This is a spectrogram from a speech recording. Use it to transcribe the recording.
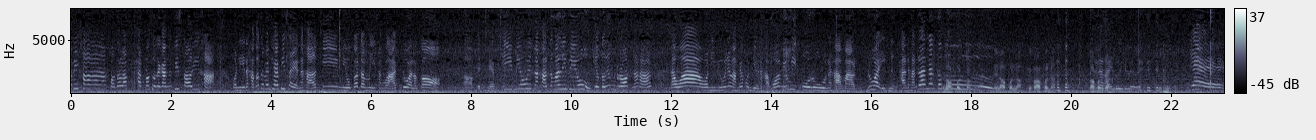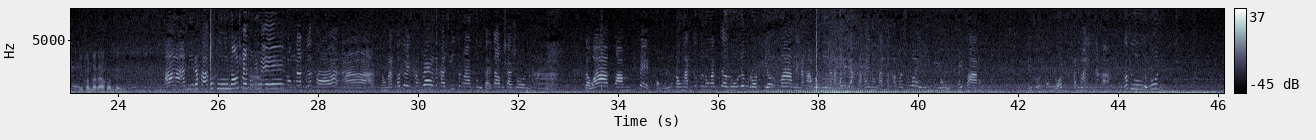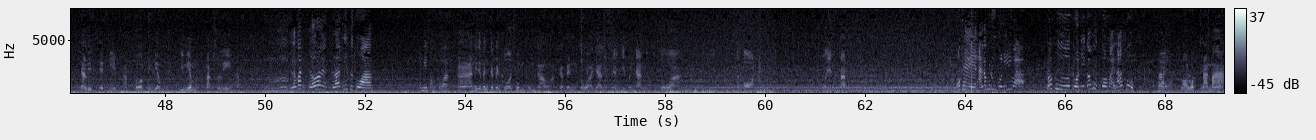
วัสดีค่ะ ขอต้อนรับทุกท่านเข้าสู่รายการ Beauty Story ค่ะ วันนี้นะคะก็จะเป็นเทปพิเศษนะคะ ที่มิวก็จะมีทั้งไลฟ์ด้วย แล้วก็เอ่อเป็นเทปที่มิวนะคะจะมารีวิว เกี่ยวกับเรื่องรถนะคะ แต่ว่าวันนี้มิวไม่ได้มาแค่คนเดียวนะคะ เพราะว่ามิวมีกูรูนะคะ มาด้วยอีกหนึ่งท่านนะคะและนั่นก็คืรออคนก่อนนี่รอคนเหรอนี่เขารอคนเหรอรอคนไม่ก่เป็อนไรลุยไปเลย เย้ มีคนมาแล้วคนหนึ่งอ่าอันนี้นะคะก็คือน้องชายของมิวเองน้องนัทนะคะ อ่า น้องนัทก็จะเป็นครั้งแรกนะคะ ที่จะมาสู่สายตาประชาชนอ่าแต่ว่าความพิเศษของน้องนัทก็คือน้องนัทจะรู้เรื่องรถเยอะมากเลยนะคะ วันนี้นะคะก็เลยอยากจะให้น้องนัทนะคะ มาช่วยรีวิวให้ฟัง ในส่วนของรถคันใหม่นะคะ ก็คือรุ่นยาริสเอทีฟครับตัวพรีเมียมพรีเมียมลักชัวรี่ครับอืมแล้วมันแล้วแล้วนี่คือตัว มันมีสองตัว อ่าอันนี้จะเป็นจะเป็นตัวโฉมโฉมเก่าครับจะเป็นตัวยาริสเอทีฟเหมือนกัน ตัวส ปอร์ตตัวเอสพลัสโอเคงั้นเรามาดูตัวนี้ดีกว่า ก็คือตัวนี้ก็เป็นตัวใหม่ล่าสุด ใช่ครับรอรถนานมาก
